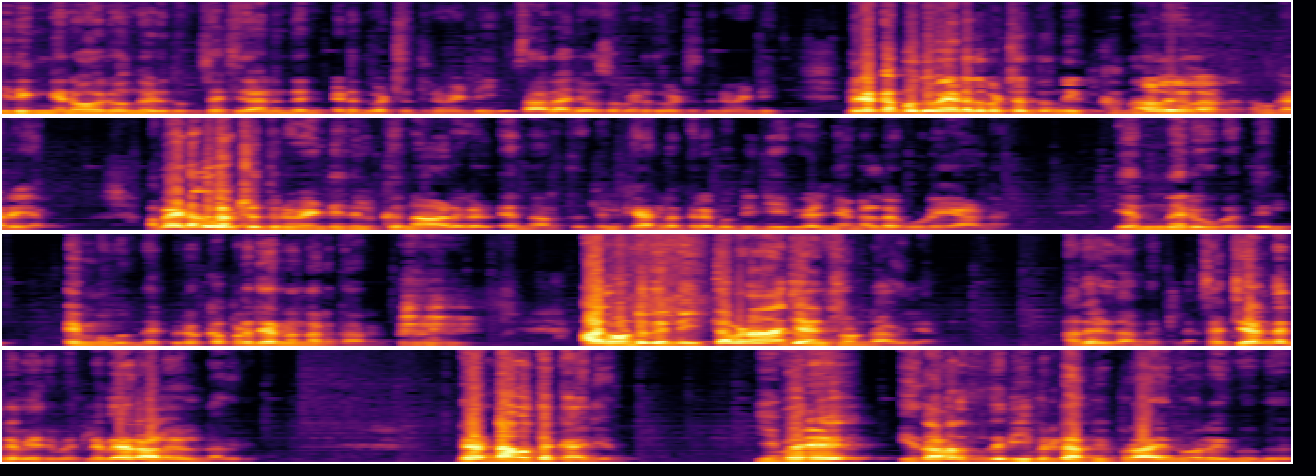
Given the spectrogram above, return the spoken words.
ഇതിങ്ങനെ ഓരോന്നും എഴുതും. സച്ചിദാനന്ദൻ ഇടതുപക്ഷത്തിന് വേണ്ടി സാറാ ജോസഫ് ഇടതുപക്ഷത്തിന് വേണ്ടി. ഇവരൊക്കെ പൊതുവെ ഇടതുപക്ഷത്ത് നിൽക്കുന്ന ആളുകളാണ് നമുക്കറിയാം. അപ്പോൾ ഇടതുപക്ഷത്തിന് വേണ്ടി നിൽക്കുന്ന ആളുകൾ എന്നർത്ഥത്തിൽ കേരളത്തിലെ ബുദ്ധിജീവികൾ ഞങ്ങളുടെ കൂടെയാണ് എന്ന രൂപത്തിൽ എം മുകുന്ദൻ ഇവരൊക്കെ പ്രചരണം നടത്താറുണ്ട്. അതുകൊണ്ട് തന്നെ ഇത്തവണ ആ ചാൻസ് ഉണ്ടാവില്ല. അത് എഴുതാൻ പറ്റില്ല. സച്ചിദാനന്ദന്റെ പേര് പറ്റില്ല. വേറെ ആളുകൾ ഉണ്ടാവില്ല. രണ്ടാമത്തെ കാര്യം ഇവർ യഥാർത്ഥത്തിൽ ഇവരുടെ അഭിപ്രായം എന്ന് പറയുന്നത്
